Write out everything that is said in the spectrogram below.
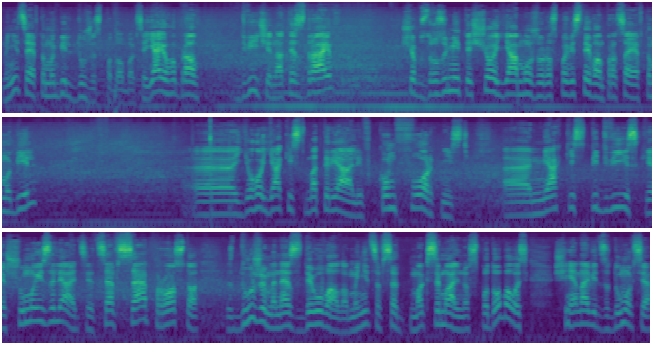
Мені цей автомобіль дуже сподобався. Я його брав двічі на тест-драйв, щоб зрозуміти, що я можу розповісти вам про цей автомобіль. е, його якість матеріалів, комфортність, е, м'якість підвіски, шумоізоляція це все просто дуже мене здивувало. Мені це все максимально сподобалось. Що я навіть задумався,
